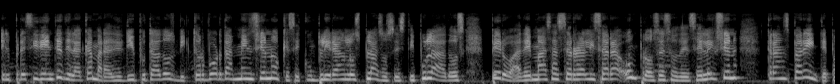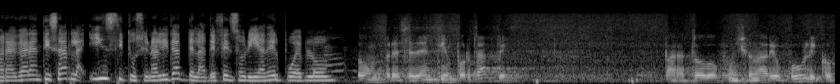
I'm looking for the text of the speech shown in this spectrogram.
el presidente de la Cámara de Diputados, Víctor Borda, mencionó que se cumplirán los plazos estipulados, pero además se realizará un proceso de selección transparente para garantizar la institucionalidad de la Defensoría del Pueblo. Un precedente importante para todo funcionario público.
